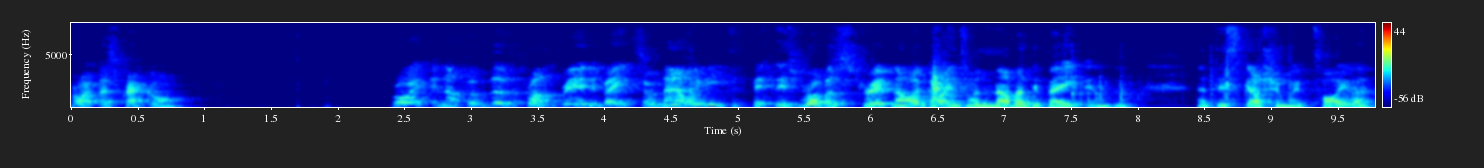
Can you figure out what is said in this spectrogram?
right, let's crack on. Right, enough of the front rear debate. So now we need to fit this rubber strip. Now I got into another debate and a discussion with Tyler.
